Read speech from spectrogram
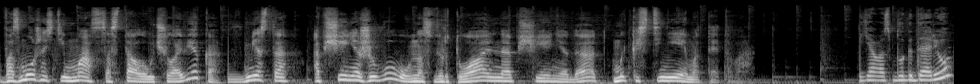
возможностей масса стала у человека. Вместо общения живого у нас виртуальное общение, да, мы костенеем от этого. Я вас благодарю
